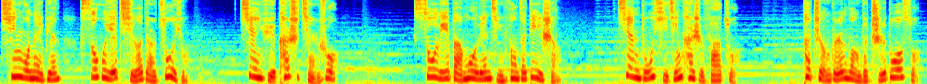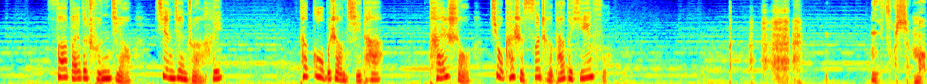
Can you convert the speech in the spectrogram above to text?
青木那边似乎也起了点作用，剑雨开始减弱。苏黎把莫连锦放在地上，剑毒已经开始发作，他整个人冷得直哆嗦，发白的唇角渐渐转黑。他顾不上其他，抬手就开始撕扯他的衣服。你做什么？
